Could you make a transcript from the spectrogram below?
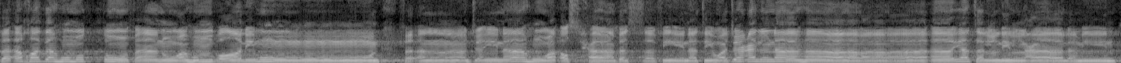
فأخذهم الطوفان وهم ظالمون فأنجيناه وأصحاب السفينة وجعلناها آية للعالمين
